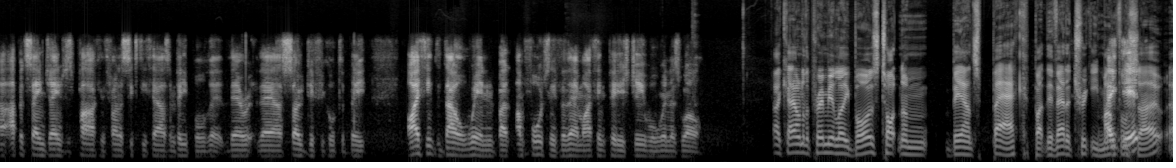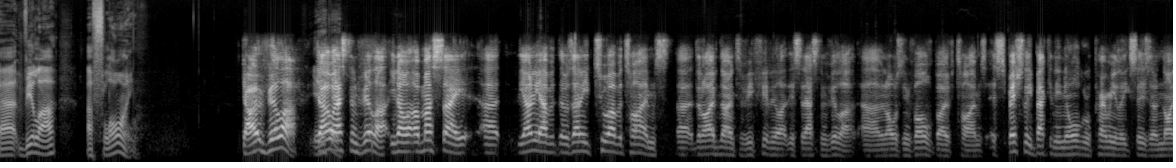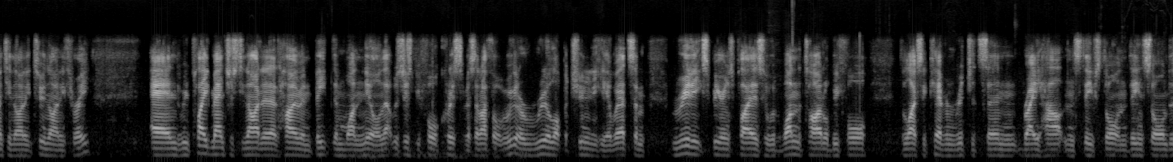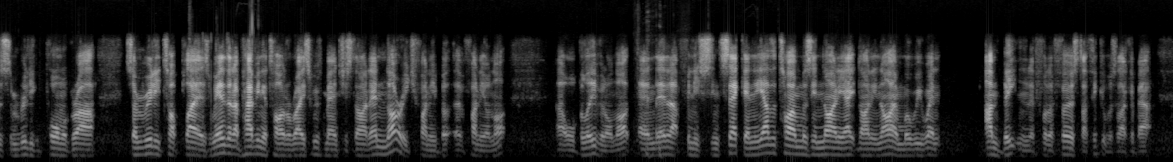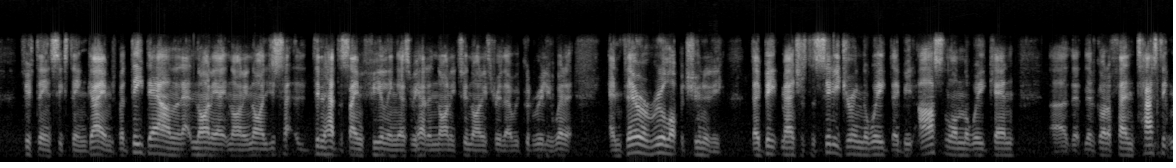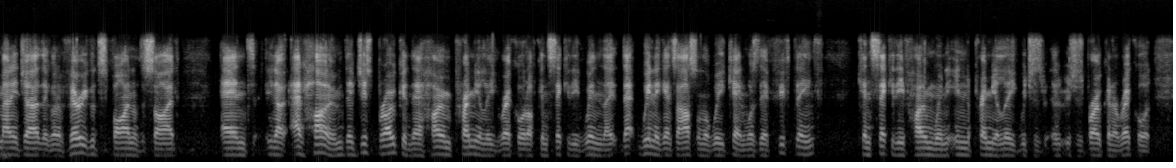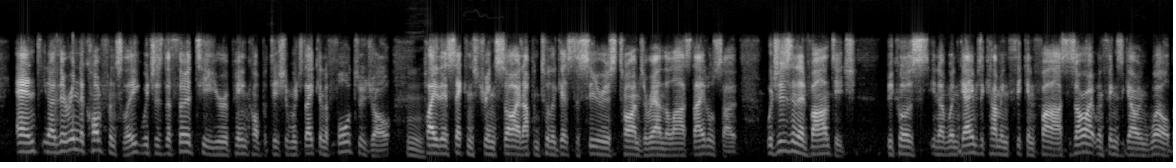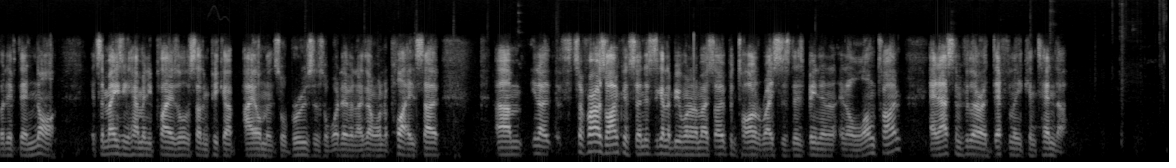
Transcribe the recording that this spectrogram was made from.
uh, up at St James's Park in front of sixty thousand people, they they they are so difficult to beat. I think that they'll win, but unfortunately for them, I think PSG will win as well. Okay, on to the Premier League, boys. Tottenham bounced back, but they've had a tricky month or so. Uh, Villa are flying. Go Villa. Yeah. Go Aston Villa. You know, I must say, uh, the only other there was only two other times uh, that I've known to be feeling like this at Aston Villa, uh, and I was involved both times, especially back in the inaugural Premier League season of 1992-93 and we played Manchester United at home and beat them 1 0. And that was just before Christmas. And I thought, we've got a real opportunity here. We had some really experienced players who had won the title before, the likes of Kevin Richardson, Ray Houghton, Steve Staunton, Dean Saunders, some really Paul McGrath, some really top players. We ended up having a title race with Manchester United and Norwich, funny, uh, funny or not. Uh, or believe it or not, and ended up finishing second. The other time was in 98 99, where we went unbeaten for the first, I think it was like about 15, 16 games. But deep down in that 98, 99, you just didn't have the same feeling as we had in 92, 93 that we could really win it. And they're a real opportunity. They beat Manchester City during the week. They beat Arsenal on the weekend. Uh, they've got a fantastic manager. They've got a very good spine on the side. And, you know, at home, they've just broken their home Premier League record of consecutive win. They, that win against Arsenal on the weekend was their 15th consecutive home win in the Premier League, which is which has broken a record. And you know they're in the Conference League, which is the third tier European competition, which they can afford to, Joel, mm. play their second string side up until it gets to serious times around the last eight or so, which is an advantage. because you know when games are coming thick and fast, it's all right when things are going well, but if they're not, it's amazing how many players all of a sudden pick up ailments or bruises or whatever and they don't want to play. So, um, you know, so far as I'm concerned, this is going to be one of the most open title races there's been in a, in a long time, and Aston Villa are definitely a contender.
